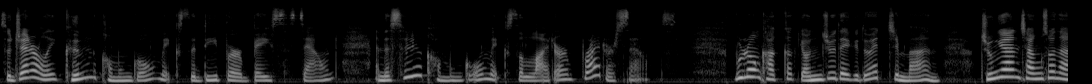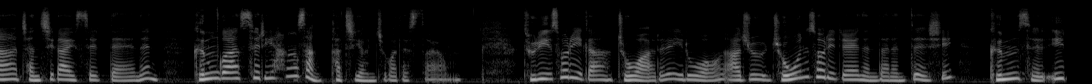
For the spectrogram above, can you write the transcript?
So generally, 금 검은고 makes the deeper bass sound, and the 슬 검은고 makes the lighter, brighter sounds. 물론 각각 연주되기도 했지만 중요한 장소나 잔치가 있을 때는 금과 슬이 항상 같이 연주가 됐어요. 둘이 소리가 조화를 이루어 아주 좋은 소리를 낸다는 뜻이 금슬이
